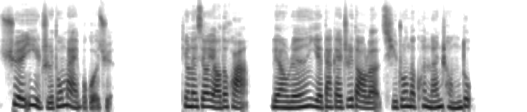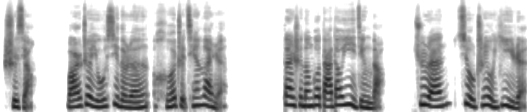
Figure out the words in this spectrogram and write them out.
却一直都迈不过去。听了逍遥的话，两人也大概知道了其中的困难程度。试想，玩这游戏的人何止千万人，但是能够达到意境的。居然就只有一人，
